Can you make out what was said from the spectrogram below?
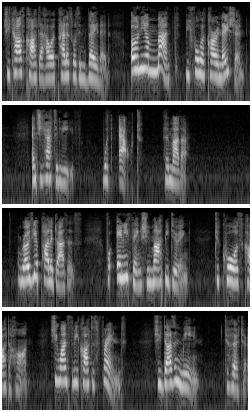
She tells Carter how her palace was invaded only a month before her coronation, and she had to leave without her mother. Rosie apologizes for anything she might be doing to cause Carter harm. She wants to be Carter's friend. She doesn't mean to hurt her.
